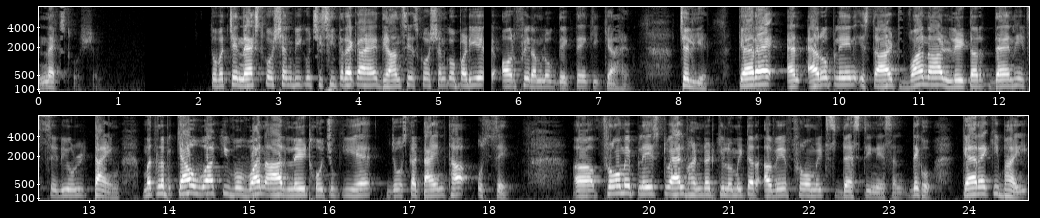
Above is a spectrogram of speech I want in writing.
नेक्स्ट क्वेश्चन तो बच्चे नेक्स्ट क्वेश्चन भी कुछ इसी तरह का है। ध्यान से इस क्वेश्चन को पढ़िए और फिर हम लोग देखते हैं कि क्या है। चलिए, कह रहा है an aeroplane start one hour later than it schedule time मतलब क्या हुआ कि वो वन आवर लेट हो चुकी है, जो उसका टाइम था उससे? From a place 1200 kilometre away from its destination देखो, कह रहे कि भाई,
